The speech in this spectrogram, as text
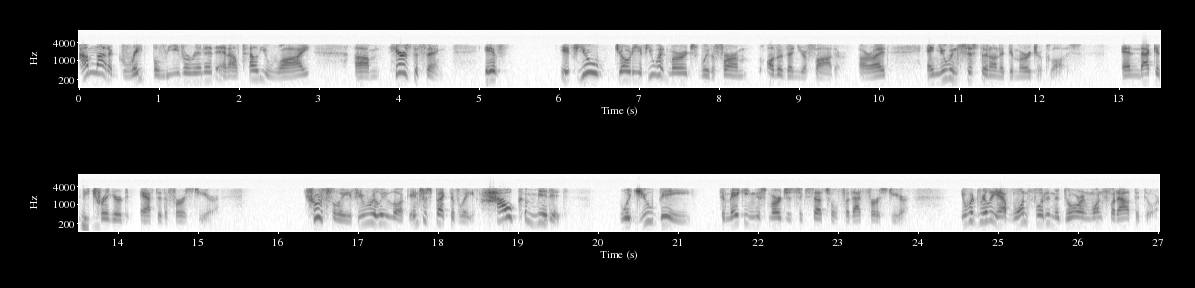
I'm not a great believer in it, and I'll tell you why. Um, here's the thing: if if you, Jody, if you had merged with a firm other than your father, all right, and you insisted on a demerger clause, and that could be mm-hmm. triggered after the first year truthfully, if you really look introspectively, how committed would you be to making this merger successful for that first year? You would really have one foot in the door and one foot out the door.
